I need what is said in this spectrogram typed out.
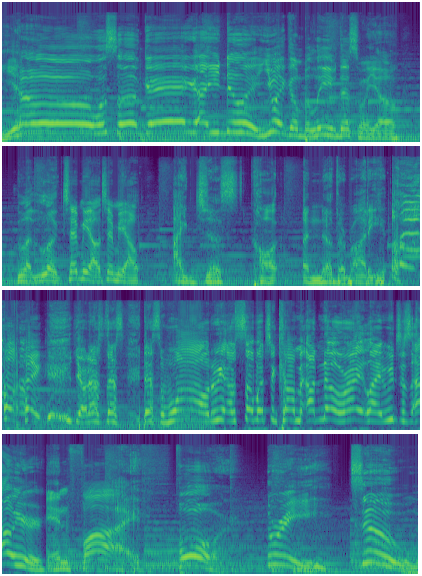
Yo, what's up, gang? How you doing? You ain't gonna believe this one, yo. Look, look, check me out, check me out. I just caught another body. like, yo, that's that's that's wild. We have so much in common. I know, right? Like, we just out here. In five, four, three, two,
